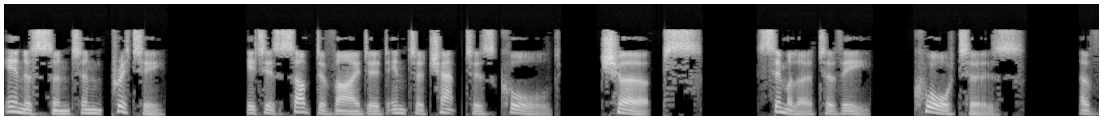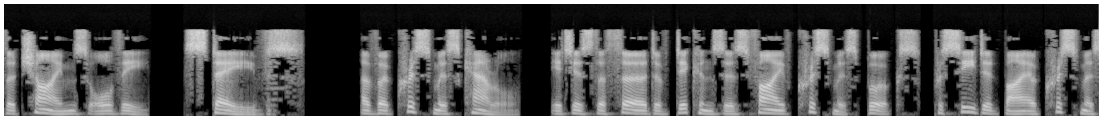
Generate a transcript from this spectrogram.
innocent and pretty. It is subdivided into chapters called chirps, similar to the quarters of the chimes or the staves of A Christmas Carol. It is the third of Dickens's five Christmas books, preceded by A Christmas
